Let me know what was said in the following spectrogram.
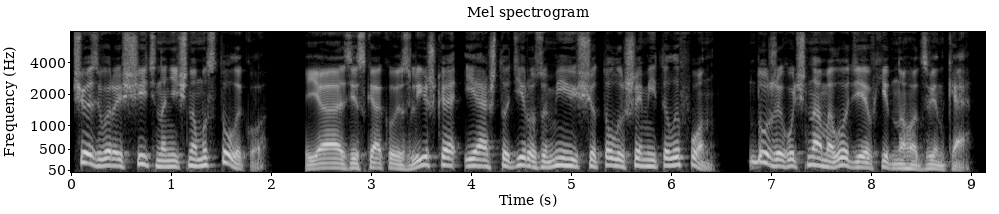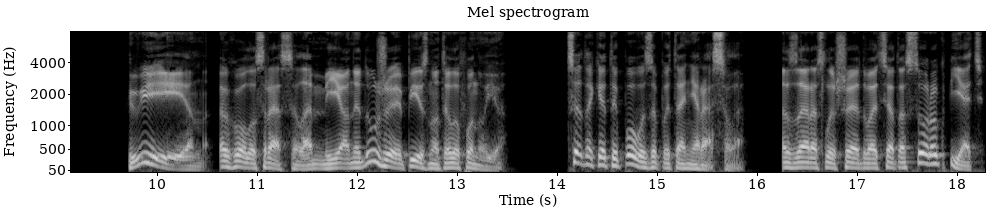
Щось верещить на нічному столику. Я зіскакую з ліжка і аж тоді розумію, що то лише мій телефон, дуже гучна мелодія вхідного дзвінка. Квін, голос Рассела, я не дуже пізно телефоную. Це таке типове запитання Рассела. Зараз лише 20.45,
